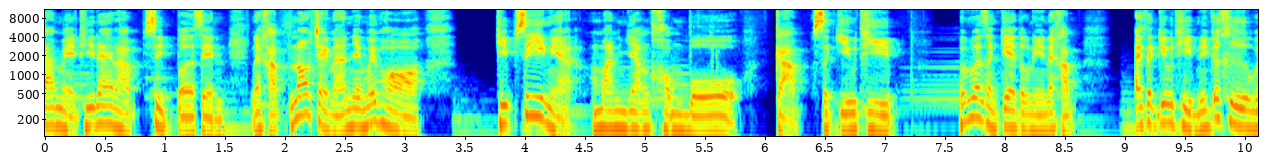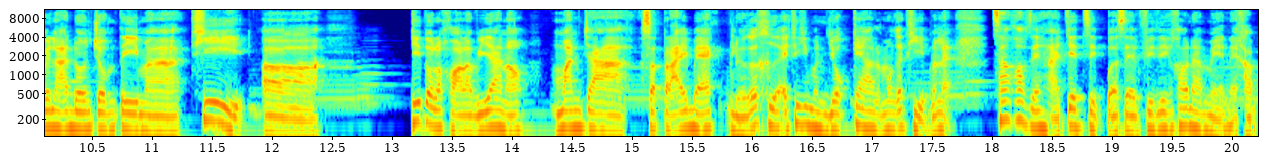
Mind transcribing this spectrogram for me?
damage ที่ได้รับ 10%นะครับ นอกจากนั้นยังไม่พอ Tipsy เนี่ย มันยัง combo กับสกิลถีบเพื่อนๆสังเกตตรงนี้นะครับ ไอ้สกิลถีบนี้ก็คือเวลาโดนโจมตีมาที่เอ่อที่ตัวละครราวิยาเนาะ มันจะ strike back หรือก็คือไอ้ที่มันยกแก้วแล้วมันก็ถีบนั่นแหละ สร้างความเสียหาย 70% physical damage นะครับ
